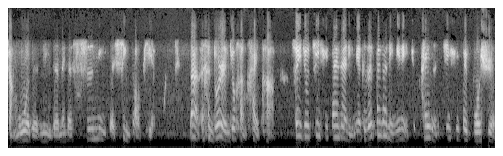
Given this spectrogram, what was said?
掌握的你的那个私密的性照片，那很多人就很害怕，所以就继续待在里面。可是待在里面，你就开始继续被剥削。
